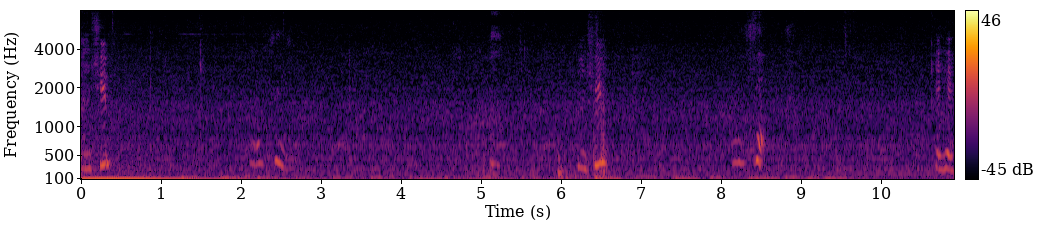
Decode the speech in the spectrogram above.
And shrimp. Mm-hmm. Shrimp. Okay. Okay, here.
